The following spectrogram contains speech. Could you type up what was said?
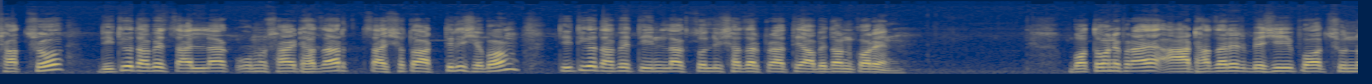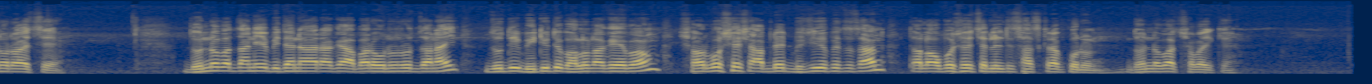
সাতশো, দ্বিতীয় ধাপে চার লাখ উনষাট হাজার চারশত আটত্রিশ এবং তৃতীয় ধাপে তিন লাখ চল্লিশ হাজার প্রার্থী আবেদন করেন। বর্তমানে প্রায় আট হাজারের বেশি পদ শূন্য রয়েছে। ধন্যবাদ জানিয়ে বিদায় নেওয়ার আগে আবার অনুরোধ জানাই, যদি ভিডিওটি ভালো লাগে এবং সর্বশেষ আপডেট ভিডিও পেতে চান, তাহলে অবশ্যই চ্যানেলটি সাবস্ক্রাইব করুন। ধন্যবাদ সবাইকে।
